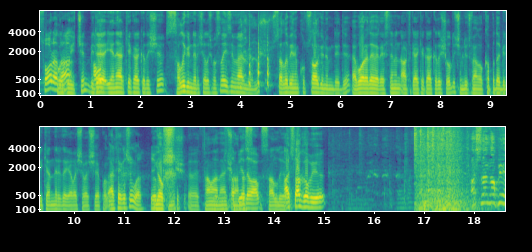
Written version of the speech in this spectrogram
Sonra kurgu da- için. Bir Ama- de yeni erkek arkadaşı salı günleri çalışmasına izin vermiyormuş. salı benim kutsal günüm dedi. E bu arada evet Eslem'in artık erkek arkadaşı olduğu için lütfen o kapıda birikenleri de yavaş yavaş şey yapalım. Erkek arkadaşın var. Yokmuş. Evet, tamamen şu Kapıya anda devam. sallıyor. Aç lan kapıyı. Aç lan kapıyı.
